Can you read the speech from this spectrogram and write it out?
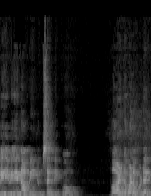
விரைவிலே நாம் மீண்டும் சந்திப்போம். வாழ்க வளமுடன்.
